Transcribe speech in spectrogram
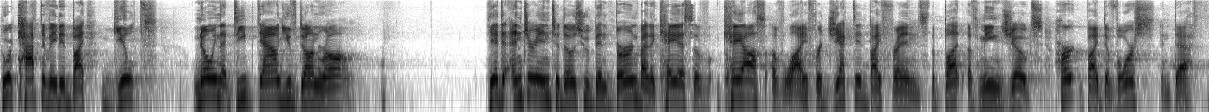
who are captivated by guilt, knowing that deep down you've done wrong. He had to enter into those who've been burned by the chaos of, chaos of life, rejected by friends, the butt of mean jokes, hurt by divorce and death,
